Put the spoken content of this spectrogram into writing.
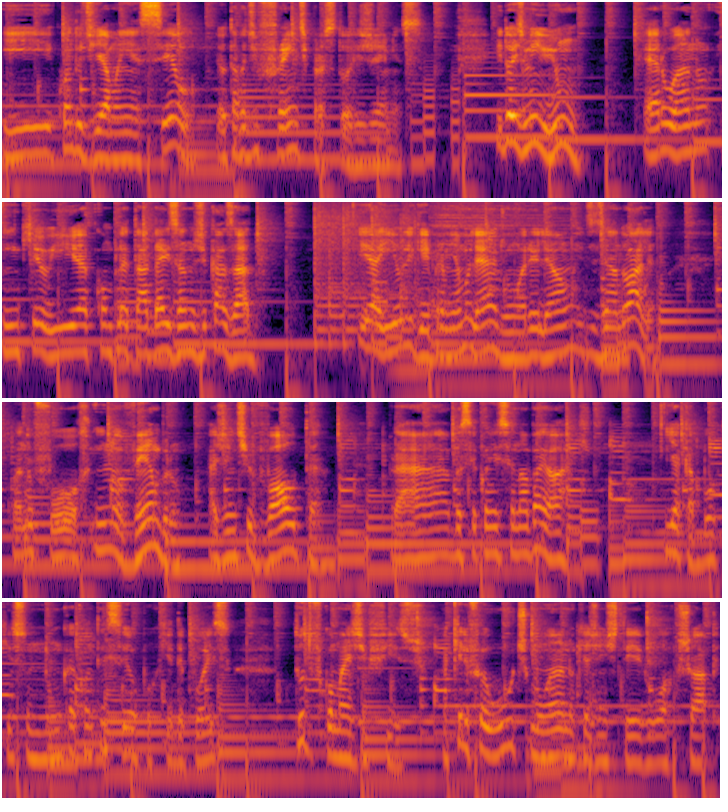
E quando o dia amanheceu, eu estava de frente para as Torres Gêmeas. E 2001 era o ano em que eu ia completar 10 anos de casado. E aí eu liguei para minha mulher de um orelhão e dizendo: "Olha, quando for em novembro, a gente volta para você conhecer Nova York". E acabou que isso nunca aconteceu, porque depois tudo ficou mais difícil. Aquele foi o último ano que a gente teve o workshop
